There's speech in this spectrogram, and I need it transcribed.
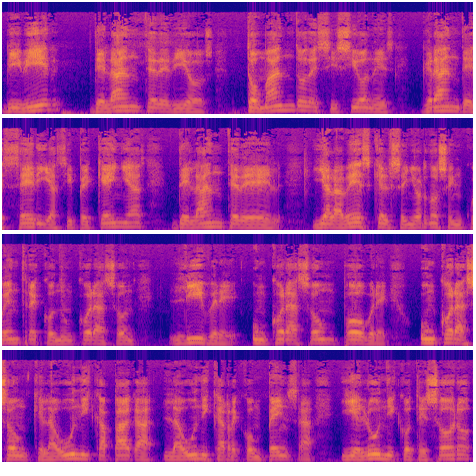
vivir delante de Dios, tomando decisiones grandes, serias y pequeñas delante de Él, y a la vez que el Señor nos encuentre con un corazón libre, un corazón pobre, un corazón que la única paga, la única recompensa y el único tesoro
